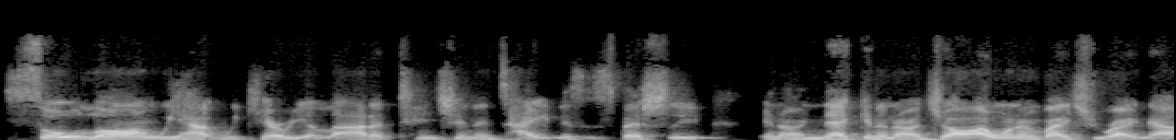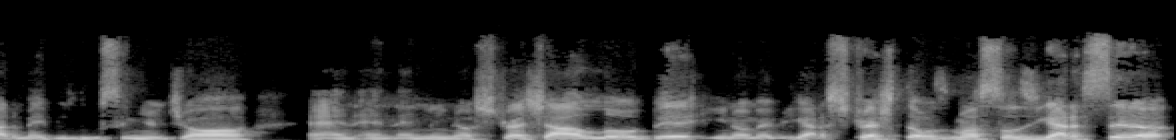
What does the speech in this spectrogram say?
so long. We have we carry a lot of tension and tightness, especially in our neck and in our jaw. I want to invite you right now to maybe loosen your jaw and and and you know stretch out a little bit. You know, maybe you got to stretch those muscles. You got to sit up,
